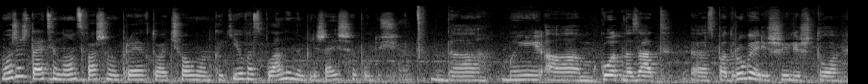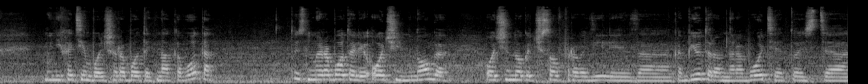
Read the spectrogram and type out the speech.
Можешь дать анонс вашему проекту, о чем он, какие у вас планы на ближайшее будущее? Да, мы ам, год назад э, с подругой решили, что мы не хотим больше работать на кого-то. То есть мы работали очень много, очень много часов проводили за компьютером на работе. То есть э,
